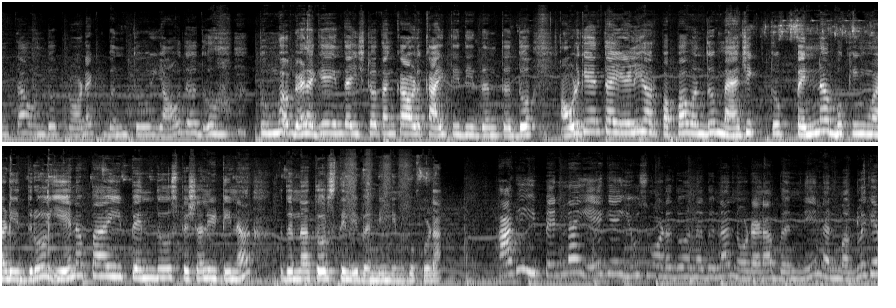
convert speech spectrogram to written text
ಕಾಯ್ತಿದ್ದಂಥ ಒಂದು ಪ್ರಾಡಕ್ಟ್ ಬಂತು, ಯಾವುದದು? ತುಂಬ ಬೆಳಗ್ಗೆಯಿಂದ ಇಷ್ಟೋ ತನಕ ಅವಳು ಕಾಯ್ತಿದ್ದಂಥದ್ದು ಅವಳಿಗೆ ಅಂತ ಹೇಳಿ ಅವ್ರ ಪಪ್ಪ ಒಂದು ಮ್ಯಾಜಿಕ್ದು ಪೆನ್ನ ಬುಕ್ಕಿಂಗ್ ಮಾಡಿದ್ರು. ಏನಪ್ಪ ಈ ಪೆನ್ದು ಸ್ಪೆಷಾಲಿಟಿನ ಅದನ್ನು ತೋರಿಸ್ತೀನಿ ಬನ್ನಿ ನಿಮಗೂ ಕೂಡ. ಹಾಗೆ ಈ ಪೆನ್ನ ಹೇಗೆ ಯೂಸ್ ಮಾಡೋದು ಅನ್ನೋದನ್ನ ನೋಡೋಣ. ಬನ್ನಿ. ನನ್ನ ಮಗಳಿಗೆ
